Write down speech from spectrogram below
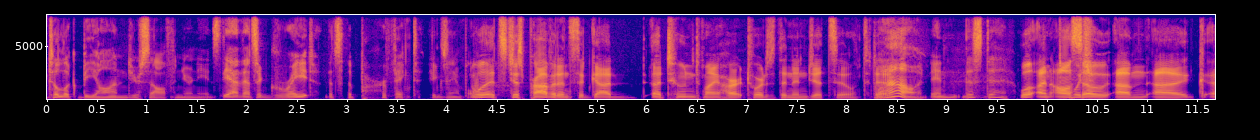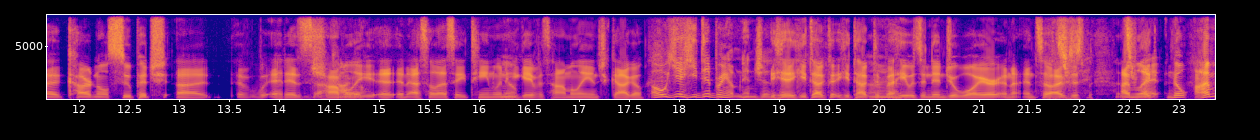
to look beyond yourself and your needs. Yeah, that's a great. That's the perfect example. Well, it's just providence that God attuned my heart towards the ninjutsu today. Wow, in this day. Well, and also um, uh, uh, Cardinal Cupich uh, at his Chicago. homily at- in SLS 18 when Yeah. he gave his homily in Chicago. Oh yeah, he did bring up ninjas. Yeah, he talked. He talked about he was a ninja warrior, and and so I've just I'm like, no, I'm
